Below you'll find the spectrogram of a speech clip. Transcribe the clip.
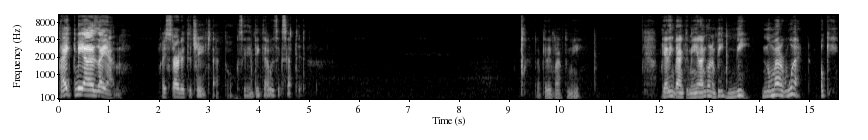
Take me as I am. I started to change that though, because I didn't think that was accepted. Getting back to me. Getting back to me, and I'm going to be me, no matter what. Okay?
